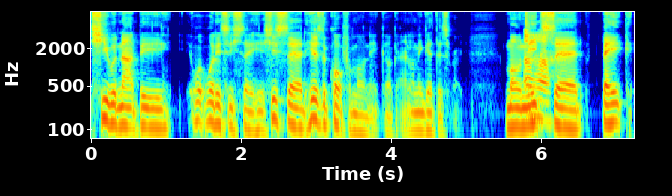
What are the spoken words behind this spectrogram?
she would not be. What, what did she say here? She said, "Here's the quote from Monique." Okay, let me get this right. Monique Uh-huh. said, "Fake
